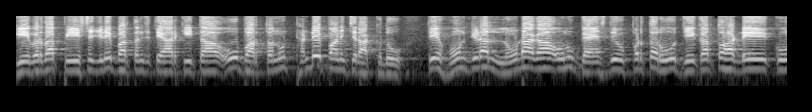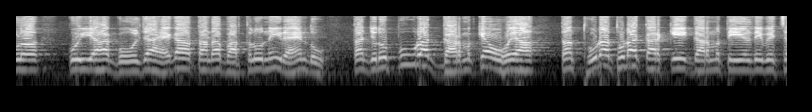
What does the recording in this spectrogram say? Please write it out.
ਗੇਵਰ ਦਾ ਪੇਸਟ ਜਿਹੜੇ ਬਰਤਨ 'ਚ ਤਿਆਰ ਕੀਤਾ, ਉਹ ਬਰਤਨ ਨੂੰ ਠੰਡੇ ਪਾਣੀ 'ਚ ਰੱਖ ਦਿਓ ਤੇ ਹੁਣ ਜਿਹੜਾ ਲੋਂਡਾਗਾ ਉਹਨੂੰ ਗੈਸ ਦੇ ਉੱਪਰ ਧਰੋ। ਜੇਕਰ ਤੁਹਾਡੇ ਕੋਲ ਕੋਈ ਆਹ ਗੋਲ ਜਿਹਾ ਹੈਗਾ, ਤਾਂ ਦਾ ਵਰਤ ਲਓ, ਨਹੀਂ ਰਹਿਣ ਦਿਓ ਤਾਂ ਜਦੋਂ ਪੂਰਾ ਗਰਮ ਘਿਓ ਹੋਇਆ, ਤਾਂ ਥੋੜਾ ਥੋੜਾ ਕਰਕੇ ਗਰਮ ਤੇਲ ਦੇ ਵਿੱਚ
